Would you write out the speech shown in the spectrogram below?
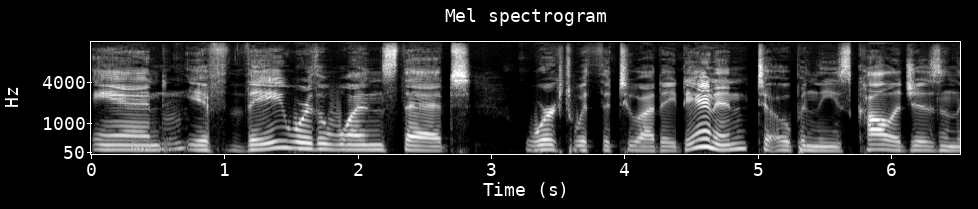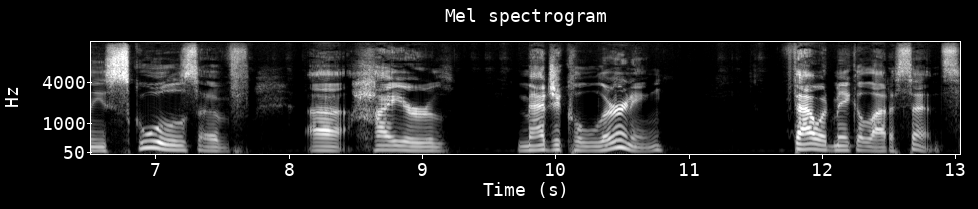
And Mhm. if they were the ones that worked with the Tuatha Danann to open these colleges and these schools of uh, higher magical learning, that would make a lot of sense.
